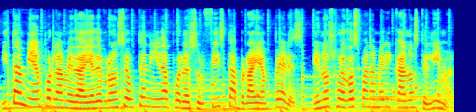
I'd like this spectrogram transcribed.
y también por la medalla de bronce obtenida por el surfista Brian Pérez en los Juegos Panamericanos de Lima.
